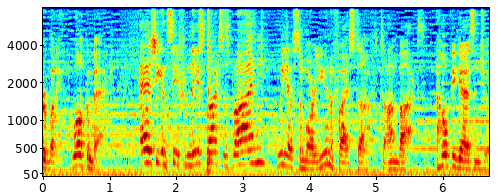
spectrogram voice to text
everybody, welcome back. As you can see from these boxes behind me, we have some more UniFi stuff to unbox. I hope you guys enjoy.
